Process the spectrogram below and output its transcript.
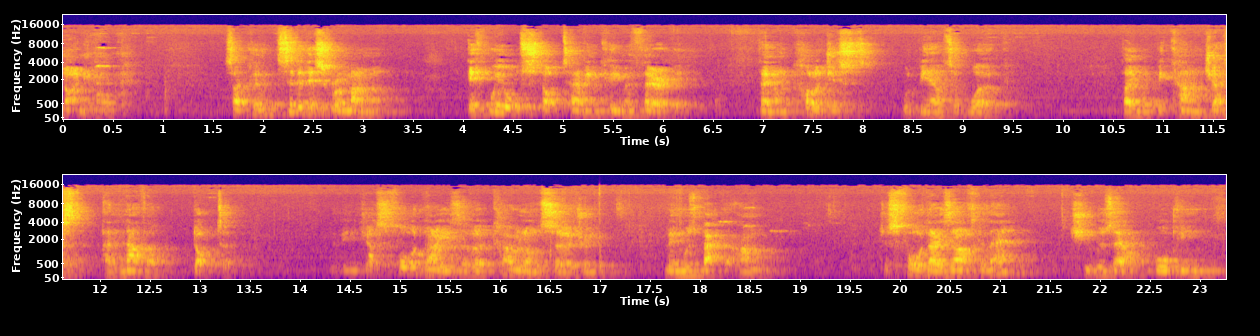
not anymore. So consider this for a moment. If we all stopped having chemotherapy, then oncologists would be out of work. They would become just another doctor. Within just four days of her colon surgery, Lynn was back at home. Just four days after that, she was out walking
